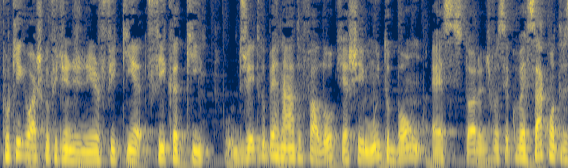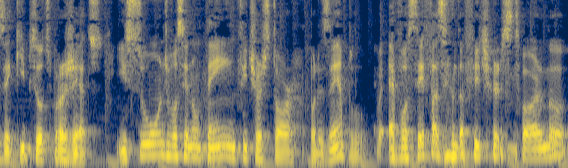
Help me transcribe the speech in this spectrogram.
por que eu acho que o Feature Engineer fica, fica aqui? Do jeito que o Bernardo falou, que achei muito bom, é essa história de você conversar com outras equipes e outros projetos. Isso onde você não tem Feature Store, por exemplo, é você fazendo a Feature Store no,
